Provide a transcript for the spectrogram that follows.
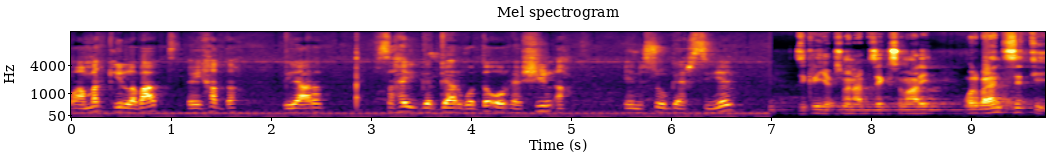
waa markii labaad ay hadda diyaarad sahay gargaar wadda oo raashiin ah ayna soo gaarsiiyeen. Zikriya cusmaan cabdisaki soomaali warbaahinta city.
